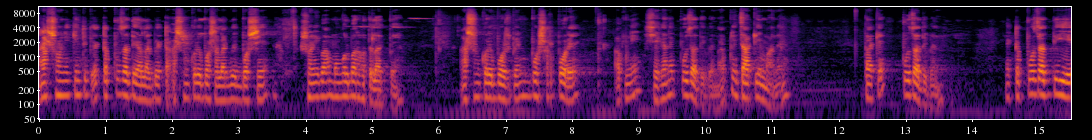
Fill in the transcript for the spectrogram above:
আসনে কিন্তু একটা পূজা দেওয়া লাগবে, একটা আসন করে বসা লাগবে, বসে শনি বা মঙ্গলবার হতে লাগবে। আসন করে বসবেন, বসার পরে আপনি সেখানে পূজা দিবেন। আপনি যাকেই মানেন, তাকে পূজা দিবেন। একটা পূজা দিয়ে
